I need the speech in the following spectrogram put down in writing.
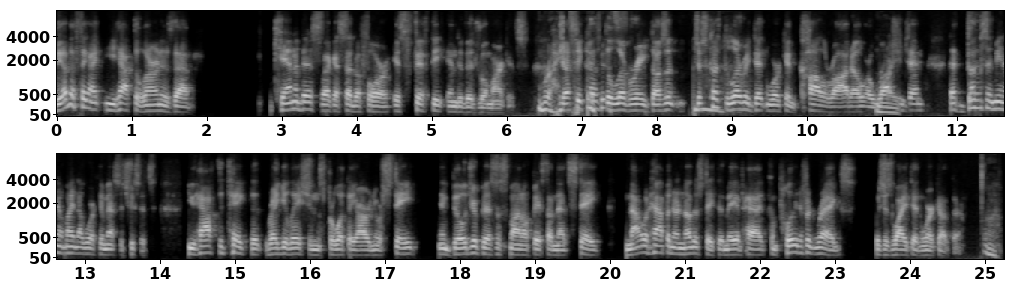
the other thing I, you have to learn is that cannabis, like I said before, is 50 individual markets. Right. Just because delivery doesn't, just because delivery didn't work in Colorado or Washington, right. that doesn't mean it might not work in Massachusetts. You have to take the regulations for what they are in your state and build your business model based on that state, not what happened in another state that may have had completely different regs, which is why it didn't work out there. Oh,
